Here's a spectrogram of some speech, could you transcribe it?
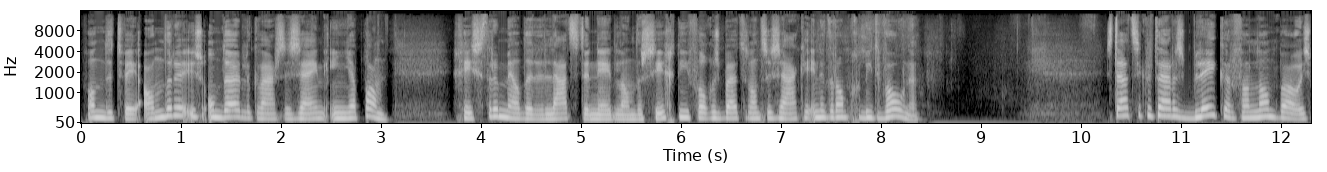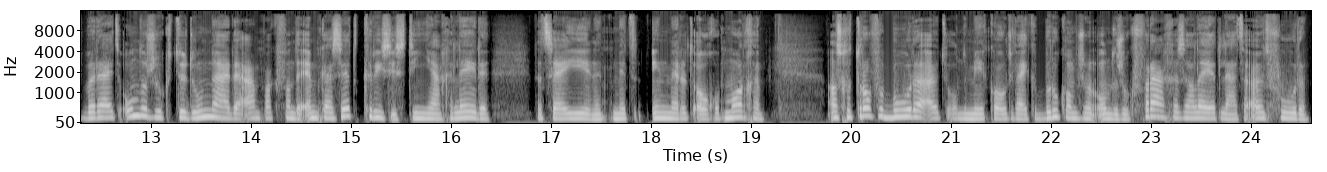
Van de twee anderen is onduidelijk waar ze zijn in Japan. Gisteren meldden de laatste Nederlanders zich die volgens Buitenlandse Zaken in het rampgebied wonen. Staatssecretaris Bleker van Landbouw is bereid onderzoek te doen naar de aanpak van de MKZ-crisis tien jaar geleden. Dat zei hij in, het met, in Met het oog op morgen. Als getroffen boeren uit onder meer Kootwijkenbroek om zo'n onderzoek vragen, zal hij het laten uitvoeren.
